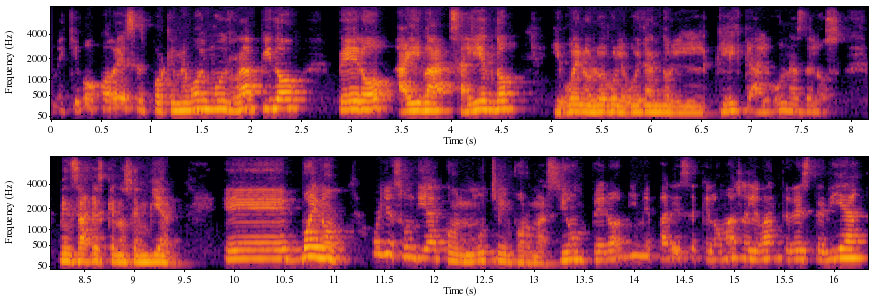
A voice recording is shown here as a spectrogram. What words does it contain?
me equivoco a veces porque me voy muy rápido, pero ahí va saliendo y bueno, luego le voy dando el clic a algunos de los mensajes que nos envían. Eh, bueno, hoy es un día con mucha información, pero a mí me parece que lo más relevante de este día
